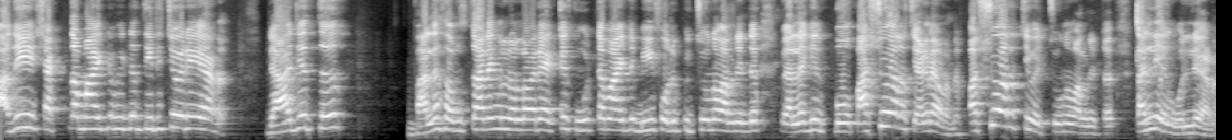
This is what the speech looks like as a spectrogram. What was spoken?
അതിശക്തമായിട്ട് വീണ്ടും തിരിച്ചു വരികയാണ്. രാജ്യത്ത് പല സംസ്ഥാനങ്ങളിലുള്ളവരെയൊക്കെ കൂട്ടമായിട്ട് ബീഫ് ഒളിപ്പിച്ചു എന്ന് പറഞ്ഞിട്ട് അല്ലെങ്കിൽ പശു ഇറച്ചി അങ്ങനെ പറഞ്ഞത് പശു ഇറച്ചി വെച്ചു എന്ന് പറഞ്ഞിട്ട് തല്ലിയ കൊല്ലുകയാണ്.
